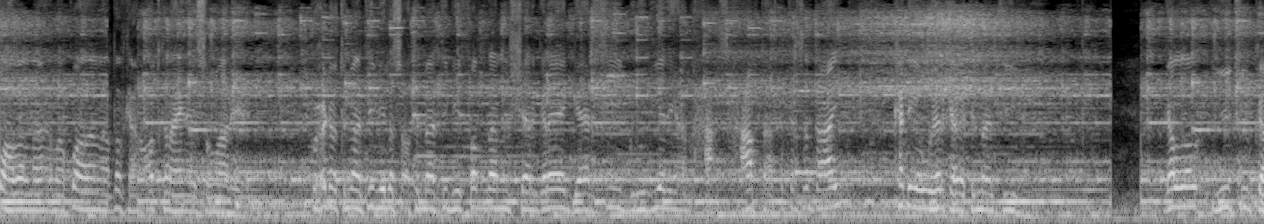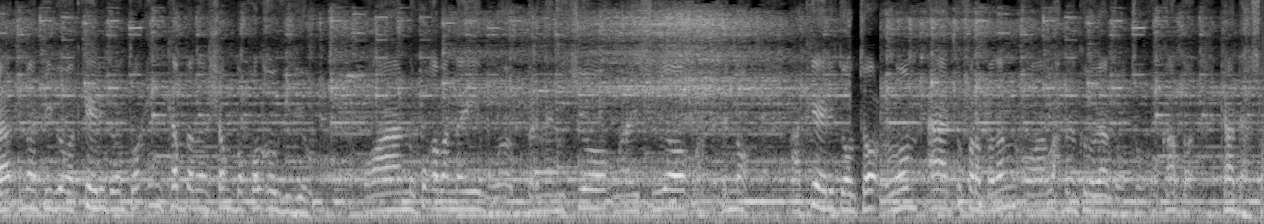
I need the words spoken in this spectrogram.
u hadalnaa ama ku hadalnaa dadkaan codka lahayn ee soomaaliyeed. Ku xidho tilmaan t v la soco tilmaan t v fadlan sheergale gaarsii guruubyada ama asxaabta aad ka tirsan tahay ka dhiga wehelkaaga tilmaan t v. Galal youtube-ka tilmaan t v ood ka heli doonto in ka badan shan boqol oo video. Oo aanu ku qabannay barnaamijyo waraysiyo warbixinno aad ka heli doonto culum aad u fara badan oo aad wax badan ka ogaan doonto oo kaa dhahso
